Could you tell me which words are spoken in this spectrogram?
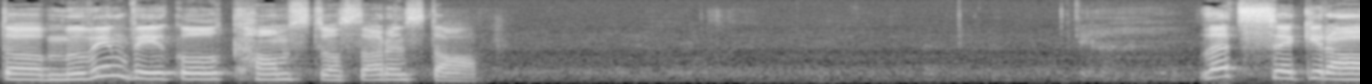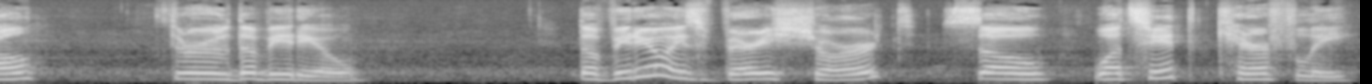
the moving vehicle comes to a sudden stop. Let's check it out through the video. The video is very short, so watch it carefully.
